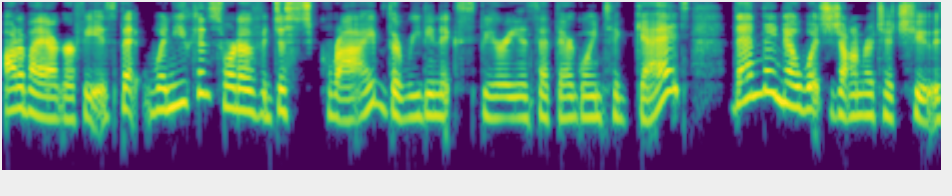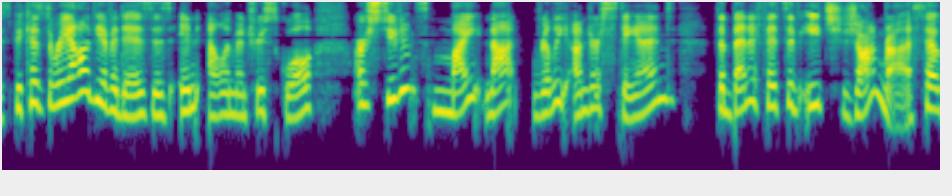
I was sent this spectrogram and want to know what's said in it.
autobiographies. But when you can sort of describe the reading experience that they're going to get, then they know which genre to choose. Because the reality of it is, is in elementary school, our students might not really understand the benefits of each genre. So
